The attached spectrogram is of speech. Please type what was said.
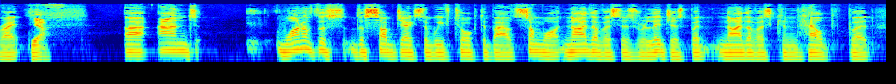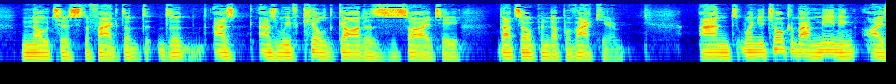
right? Yeah. Uh, and one of the the subjects that we've talked about somewhat, neither of us is religious, but neither of us can help but notice the fact that the, the as as we've killed God as a society, that's opened up a vacuum. And when you talk about meaning, I,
